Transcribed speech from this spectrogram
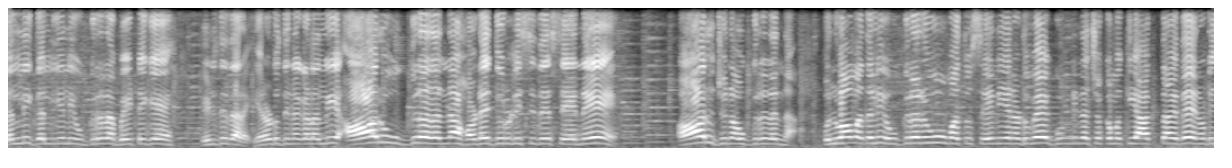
ಗಲ್ಲಿ ಗಲ್ಲಿಯಲ್ಲಿ ಉಗ್ರರ ಬೇಟೆಗೆ ಇಳಿದಿದ್ದಾರೆ. ಎರಡು ದಿನಗಳಲ್ಲಿ ಆರು ಉಗ್ರರನ್ನ ಹೊಡೆದುರುಳಿಸಿದೆ ಸೇನೆ. ಆರು ಜನ ಉಗ್ರರನ್ನ. ಪುಲ್ವಾಮಾದಲ್ಲಿ ಉಗ್ರರು ಮತ್ತು ಸೇನೆಯ ನಡುವೆ ಗುಂಡಿನ ಚಕಮಕಿ ಆಗ್ತಾ ಇದೆ. ನೋಡಿ,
